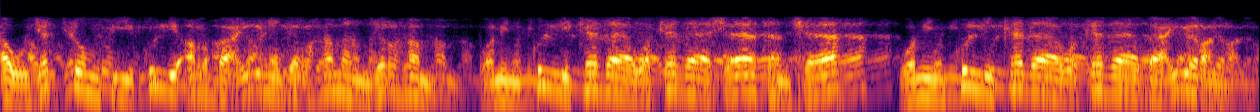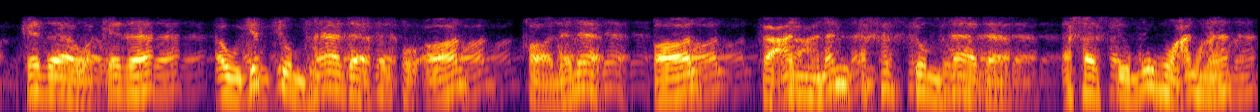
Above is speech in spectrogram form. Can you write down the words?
أوجدتم في كل أربعين درهما درهم ومن كل كذا وكذا شاة شاة ومن كل كذا وكذا بعيرا كذا وكذا أوجدتم هذا في القرآن؟ قال لا. قال فعن من أخذتم هذا؟ أخذتموه عنا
